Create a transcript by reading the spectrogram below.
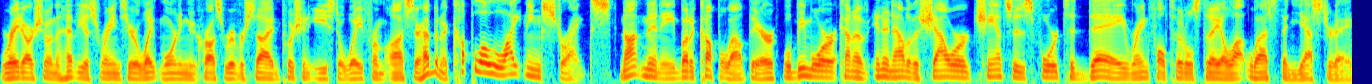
Radar showing the heaviest rains here late morning across Riverside, pushing east away from us. There have been a couple of lightning strikes. Not many, but a couple out there. We'll be more kind of in and out of the shower chances for today today. Rainfall totals today a lot less than yesterday.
